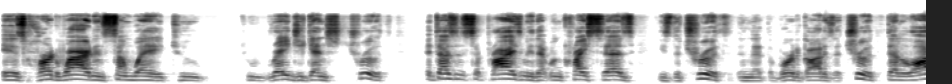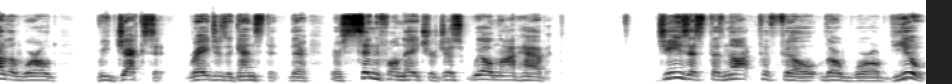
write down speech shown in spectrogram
is hardwired in some way to to rage against truth, it doesn't surprise me that when Christ says he's the truth and that the word of God is the truth, that a lot of the world rejects it, rages against it. Their their sinful nature just will not have it. Jesus does not fulfill their worldview.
